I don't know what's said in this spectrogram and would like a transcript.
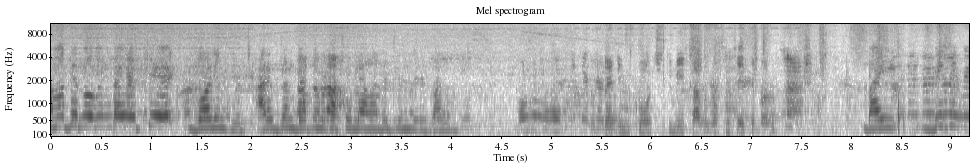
আমাদের রবিন ভাই হচ্ছে বোলিং কোচ আরেকজন ব্যাটিং কোচ হলে আমাদের জন্য খুব ভালো হতো। ব্যাটিং কোচ তুমি কারও কাছে যেতে পারো? ভাই বিসিবি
